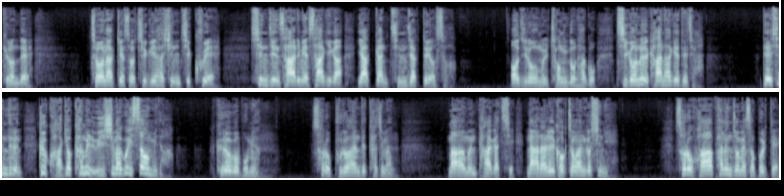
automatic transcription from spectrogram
그런데 전하께서 즉위하신 직후에 신진 사림의 사기가 약간 진작되어서 어지러움을 정돈하고 직언을 간하게 되자 대신들은 그 과격함을 의심하고 있사옵니다. 그러고 보면 서로 불화한 듯하지만 마음은 다 같이 나라를 걱정한 것이니 서로 화합하는 점에서 볼 때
